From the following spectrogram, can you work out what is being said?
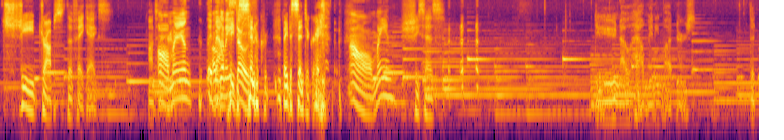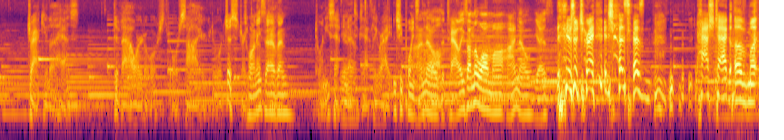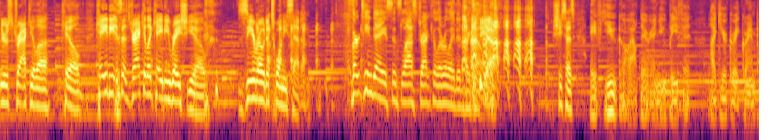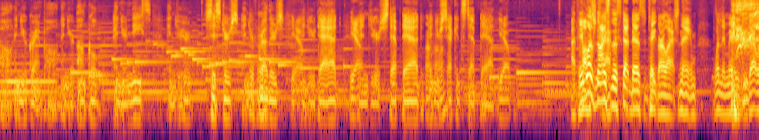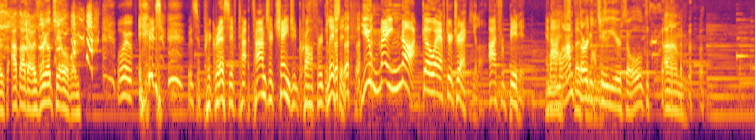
She drops the fake eggs onto the Oh ground. man, They I was gonna. They eat those. disintegrate. They disintegrate. Oh man, She says, Do you know how many Mutners the Dracula has devoured or, or sired or just straight up twenty-seven. Killed? 27, Yeah. that's exactly right. And she points I at the know wall. the tallies on the wall, Ma. I know. Yes. There's a tra- it just says hashtag of Mutner's Dracula killed. Katie, it says Dracula KD ratio zero to 27. 13 days since last Dracula related fatality. Yeah. she says, if you go out there and you beef it like your great grandpa and your grandpa and your uncle and your niece and your sisters and your brothers Yeah. and your dad Yeah. and your stepdad and your second stepdad. Yep. I've It was lost nice of the stepdads to take our last name when they married it. That was. I thought that was real chill of them. We're, it's, it's a progressive ti times are changing, Crawford. Listen, you may not go after Dracula. I forbid it. And Mama, I'm 32 years old. Um,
